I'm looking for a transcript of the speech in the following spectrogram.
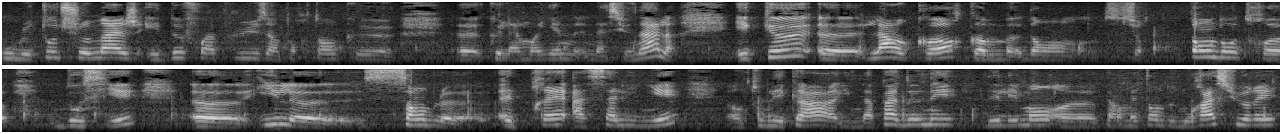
où le taux de chômage est deux fois plus important que, euh, que la moyenne nationale et que là encore, comme dans, sur tant d'autres dossiers, euh, il euh, semble être prêt à s'aligner. En tous les cas, il n'a pas donné d'éléments euh, permettant de nous rassurer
